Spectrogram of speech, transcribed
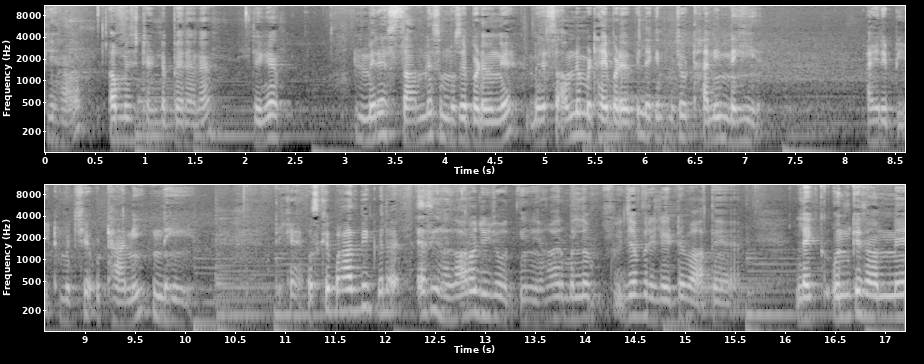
कि हाँ अब मुझे स्टैंड अप पे रहना है, ठीक है? मेरे सामने समोसे पड़े होंगे, मेरे सामने मिठाई पड़े होगी, लेकिन मुझे उठानी नहीं है। आई रिपीट मुझे उठानी नहीं है। ठीक है। उसके बाद भी मतलब ऐसी हज़ारों चीज़ें होती हैं यार मतलब जब रिलेटिव आते हैं लाइक उनके सामने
